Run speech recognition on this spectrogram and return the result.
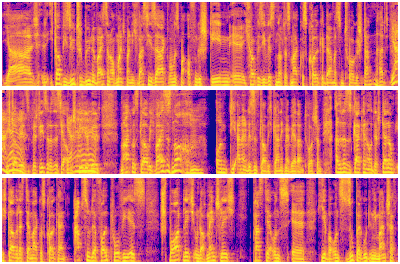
ja, ich glaube, die Südtribüne weiß dann auch manchmal nicht, was sie sagt. Wollen wir es mal offen gestehen? Äh, ich hoffe, Sie wissen noch, dass Markus Kolke damals im Tor gestanden hat. Ja, ich ja, glaube, ja. jetzt verstehst du, das ist ja auch ja, ein Spiegelbild. Markus, glaube ich, weiß es noch. Hm. Und die anderen wissen es, glaube ich, gar nicht mehr, wer da am Tor stand. Also das ist gar keine Unterstellung. Ich glaube, dass der Markus Kolke ein absoluter Vollprofi ist, sportlich und auch menschlich passt er uns äh, hier bei uns super gut in die Mannschaft.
